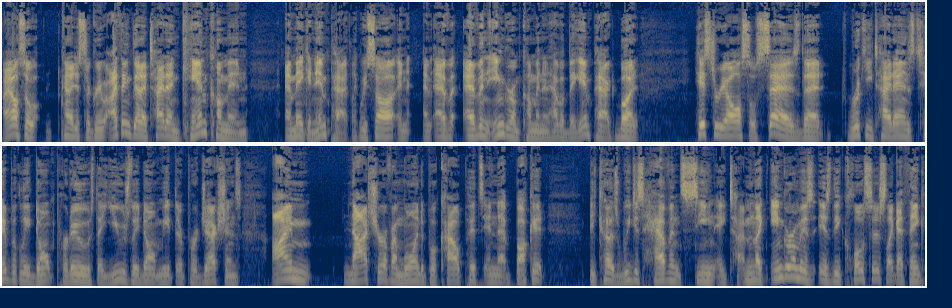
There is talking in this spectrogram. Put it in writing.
I also kind of disagree. I think that a tight end can come in and make an impact, like we saw an, an Evan Engram come in and have a big impact. But history also says that rookie tight ends typically don't produce. They usually don't meet their projections. I'm not sure if I'm willing to put Kyle Pitts in that bucket because we just haven't seen a t- I mean, like Ingram is is the closest, like I think,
